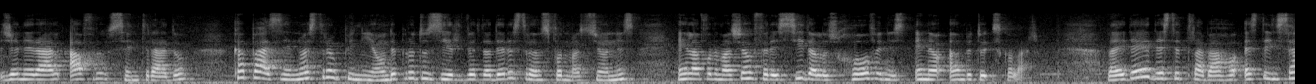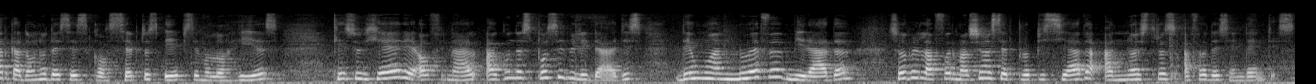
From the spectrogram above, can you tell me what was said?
general afrocentrado, capaz, en nuestra opinión, de producir verdaderas transformaciones en la formación ofrecida a los jóvenes en el ámbito escolar. La idea de este trabajo es pensar cada uno de esos conceptos y epistemologías que sugiere al final algunas posibilidades de una nueva mirada sobre la formación a ser propiciada a nuestros afrodescendentes.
